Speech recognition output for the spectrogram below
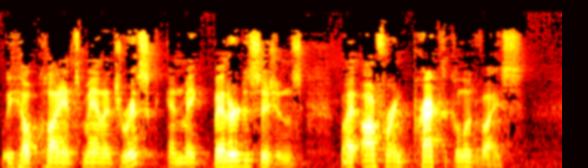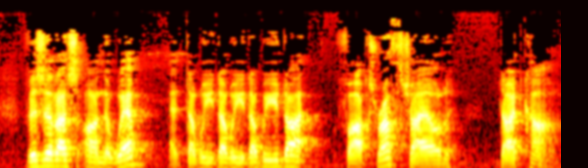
We help clients manage risk and make better decisions by offering practical advice. Visit us on the web at www.foxrothschild.com.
